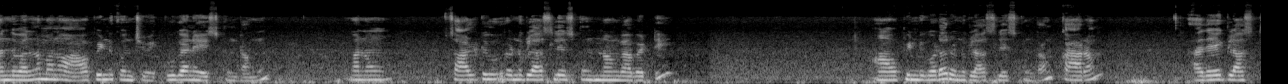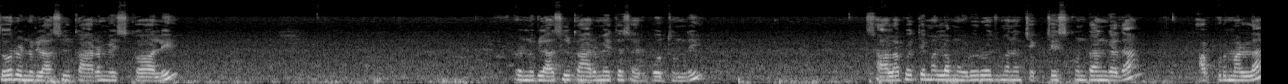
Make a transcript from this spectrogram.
అందువలన మనం ఆవపిండి కొంచెం ఎక్కువగానే వేసుకుంటాము. మనం సాల్ట్ రెండు గ్లాసులు వేసుకుంటున్నాం కాబట్టి ఆవు పిండి కూడా రెండు గ్లాసులు వేసుకుంటాం. కారం అదే గ్లాస్తో రెండు గ్లాసులు కారం వేసుకోవాలి. రెండు గ్లాసులు కారం అయితే సరిపోతుంది. చాలాపోతే మళ్ళీ మూడో రోజు మనం చెక్ చేసుకుంటాం కదా అప్పుడు మళ్ళా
